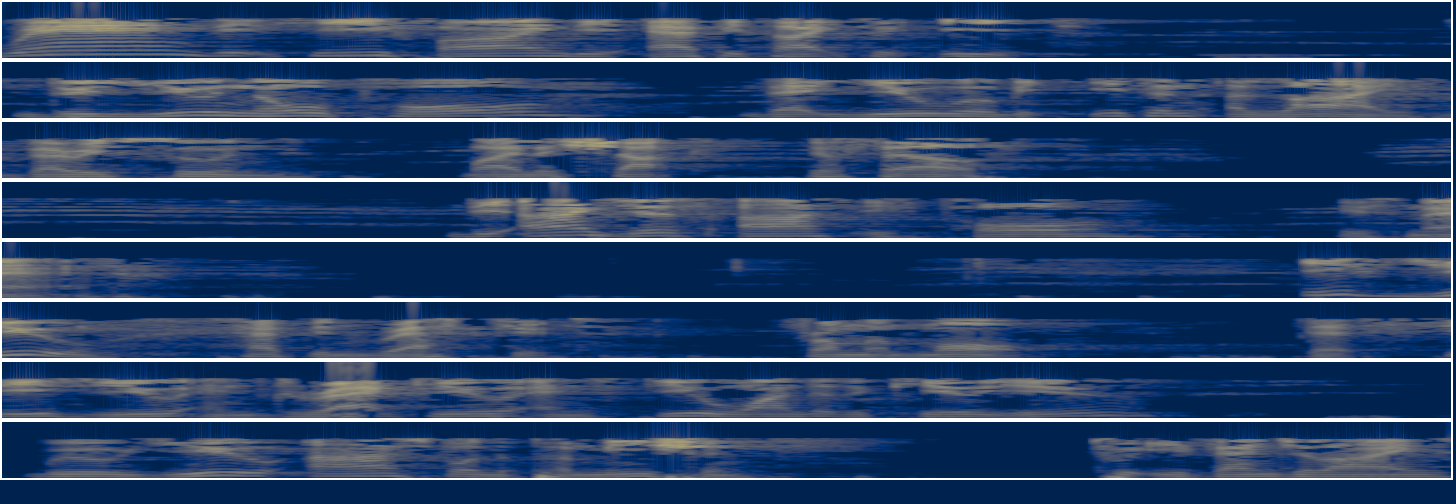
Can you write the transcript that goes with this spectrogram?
Where did he find the appetite to eat? Do you know, Paul, that you will be eaten alive very soon by the shark yourself? Did I just ask if Paul is mad? If you have been rescued from a mob that seized you and dragged you and still wanted to kill you, will you ask for the permission to evangelize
